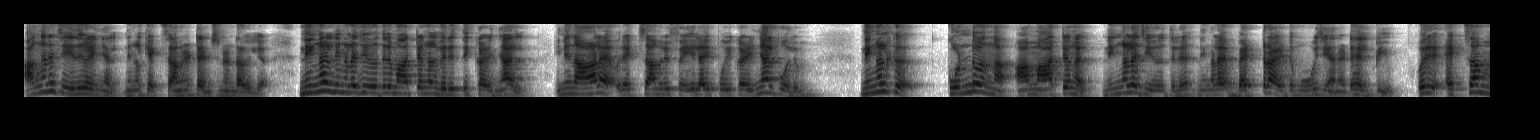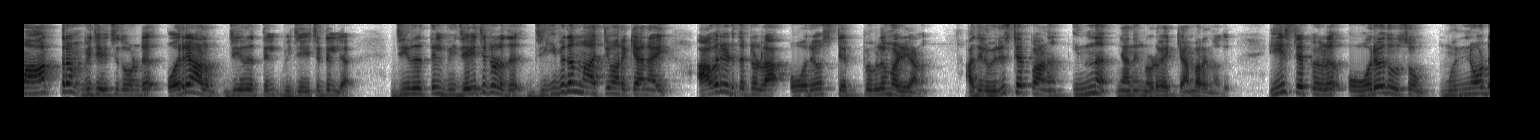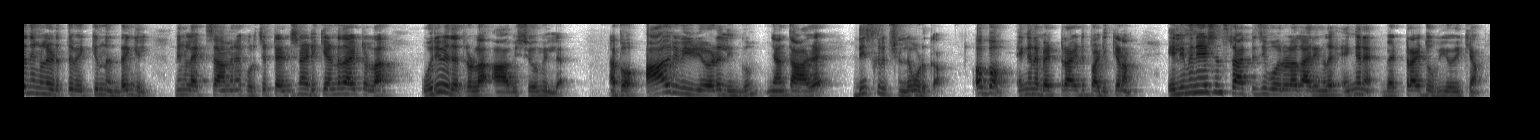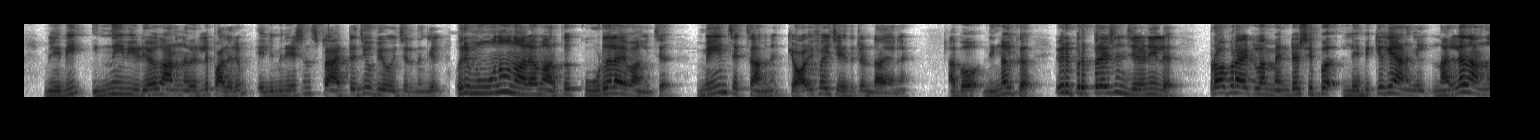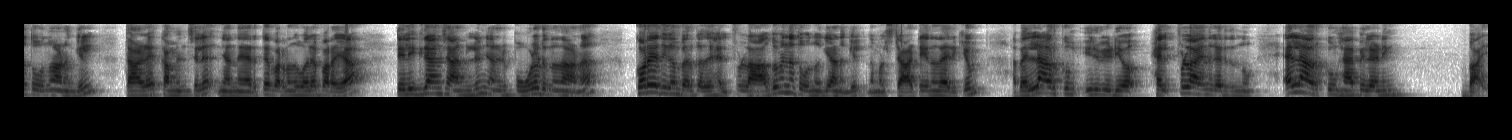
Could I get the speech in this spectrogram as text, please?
അങ്ങനെ ചെയ്തു കഴിഞ്ഞാൽ നിങ്ങൾക്ക് എക്സാമിന് ടെൻഷൻ ഉണ്ടാവില്ല. നിങ്ങൾ നിങ്ങളുടെ ജീവിതത്തിൽ മാറ്റങ്ങൾ വരുത്തി കഴിഞ്ഞാൽ ഇനി നാളെ ഒരു എക്സാമിൽ ഫെയിലായി പോയി കഴിഞ്ഞാൽ പോലും നിങ്ങൾക്ക് കൊണ്ടുവന്ന ആ മാറ്റങ്ങൾ നിങ്ങളുടെ ജീവിതത്തിൽ നിങ്ങളെ ബെറ്റർ ആയിട്ട് മൂവ് ചെയ്യാനായിട്ട് ഹെൽപ്പ് ചെയ്യും. ഒരു എക്സാം മാത്രം വിജയിച്ചതുകൊണ്ട് ഒരാളും ജീവിതത്തിൽ വിജയിച്ചിട്ടില്ല. ജീവിതത്തിൽ വിജയിച്ചിട്ടുള്ളത് ജീവിതം മാറ്റിമറിക്കാനായി അവരെടുത്തിട്ടുള്ള ഓരോ സ്റ്റെപ്പുകളും വഴിയാണ്. അതിലൊരു സ്റ്റെപ്പാണ് ഇന്ന് ഞാൻ നിങ്ങളോട് വെക്കാൻ പറയുന്നത്. ഈ സ്റ്റെപ്പുകൾ ഓരോ ദിവസവും മുന്നോട്ട് നിങ്ങൾ എടുത്ത് വെക്കുന്നുണ്ടെങ്കിൽ നിങ്ങൾ എക്സാമിനെ കുറിച്ച് ടെൻഷൻ അടിക്കേണ്ടതായിട്ടുള്ള ഒരു വിധത്തിലുള്ള ആവശ്യവുമില്ല. അപ്പോൾ ആ ഒരു വീഡിയോയുടെ ലിങ്കും ഞാൻ താഴെ ഡിസ്ക്രിപ്ഷനിൽ കൊടുക്കാം. ഒപ്പം എങ്ങനെ ബെറ്റർ ആയിട്ട് പഠിക്കണം എലിമിനേഷൻ സ്ട്രാറ്റജി പോലുള്ള കാര്യങ്ങൾ എങ്ങനെ ബെറ്റർ ആയിട്ട് ഉപയോഗിക്കാം മേ ബി ഇന്ന് ഈ വീഡിയോ കാണുന്നവരിൽ പലരും എലിമിനേഷൻ സ്ട്രാറ്റജി ഉപയോഗിച്ചിരുന്നെങ്കിൽ ഒരു മൂന്നോ നാലോ മാർക്ക് കൂടുതലായി വാങ്ങിച്ച് മെയിൻസ് എക്സാമിന് ക്വാളിഫൈ ചെയ്തിട്ടുണ്ടായേനെ. അപ്പോൾ നിങ്ങൾക്ക് ഈ ഒരു പ്രിപ്പറേഷൻ ജേണിയിൽ പ്രോപ്പർ ആയിട്ടുള്ള മെന്റർഷിപ്പ് ലഭിക്കുകയാണെങ്കിൽ നല്ലതാണെന്ന് തോന്നുകയാണെങ്കിൽ താഴെ കമൻസിൽ ഞാൻ നേരത്തെ പറഞ്ഞതുപോലെ പറയാം. ടെലിഗ്രാം ചാനലിലും ഞാനൊരു പോൾ ഇടുന്നതാണ്. കുറേയധികം പേർക്ക് അത് ഹെൽപ്ഫുൾ ആകുമെന്ന് തോന്നുകയാണെങ്കിൽ നമ്മൾ സ്റ്റാർട്ട് ചെയ്യുന്നതായിരിക്കും. അപ്പോൾ എല്ലാവർക്കും ഈ ഒരു വീഡിയോ ഹെൽപ്ഫുൾ ആയെന്ന് കരുതുന്നു. എല്ലാവർക്കും ഹാപ്പി ലേണിംഗ് ബൈ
